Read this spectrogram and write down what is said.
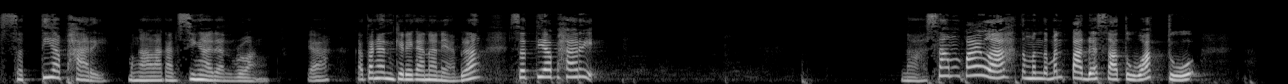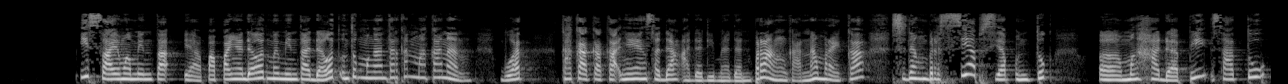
setiap hari mengalahkan singa dan beruang. Ya, katakan kiri kanannya, bilang setiap hari. Nah, sampailah teman-teman pada satu waktu Isai meminta, ya papanya Daud meminta Daud untuk mengantarkan makanan buat kakak-kakaknya yang sedang ada di medan perang karena mereka sedang bersiap-siap untuk uh, menghadapi satu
